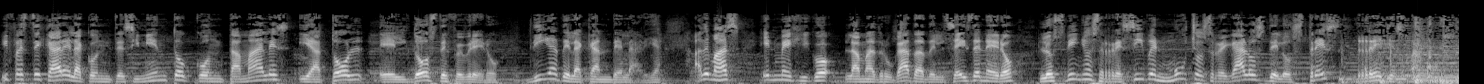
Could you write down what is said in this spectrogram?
y festejar el acontecimiento con tamales y atol el 2 de febrero, día de la Candelaria. Además, en México, la madrugada del 6 de enero, los niños reciben muchos regalos de los tres Reyes Magos.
